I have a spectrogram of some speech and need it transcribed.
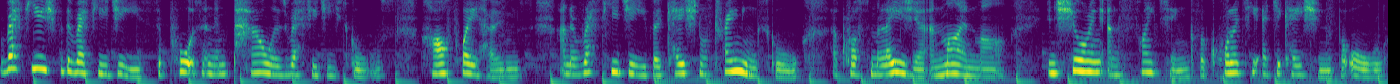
Refuge for the Refugees supports and empowers refugee schools, halfway homes, and a refugee vocational training school across Malaysia and Myanmar ensuring and fighting for quality education for all.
